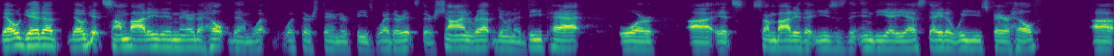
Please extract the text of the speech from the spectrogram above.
They'll get a, they'll get somebody in there to help them what, what their standard fees, whether it's their Schein rep doing a DPAT or uh, it's somebody that uses the NDAS data. We use Fair Health uh,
